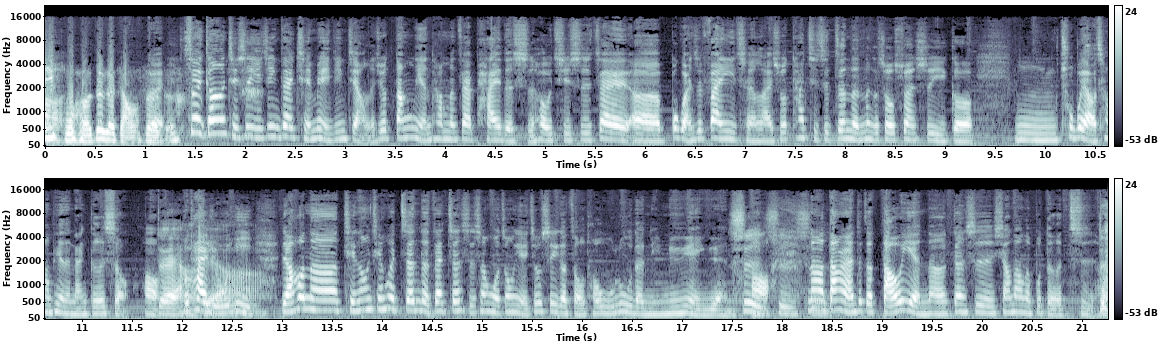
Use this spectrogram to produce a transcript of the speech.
级符合这个角色的，所以刚刚其实已经在前面已经讲了，就当年他们在拍的时候，其实在，在呃，不管是范逸臣来说，他其实真的那个时候算是一个。嗯，出不了唱片的男歌手哦，对、啊，不太如意。啊、然后呢，田中千惠真的在真实生活中，也就是一个走投无路的女女演员。是是是。那当然，这个导演呢，更是相当的不得志。对。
